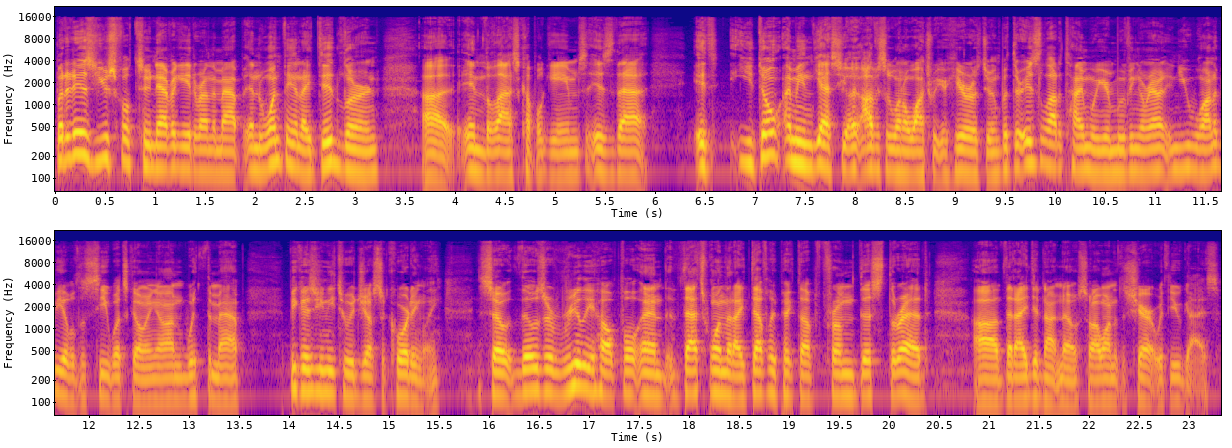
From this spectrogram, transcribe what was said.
But it is useful to navigate around the map. And one thing that I did learn uh, in the last couple games is that it's you don't i mean yes you obviously want to watch what your hero is doing but there is a lot of time where you're moving around and you want to be able to see what's going on with the map because you need to adjust accordingly so those are really helpful and that's one that i definitely picked up from this thread uh, that i did not know so i wanted to share it with you guys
